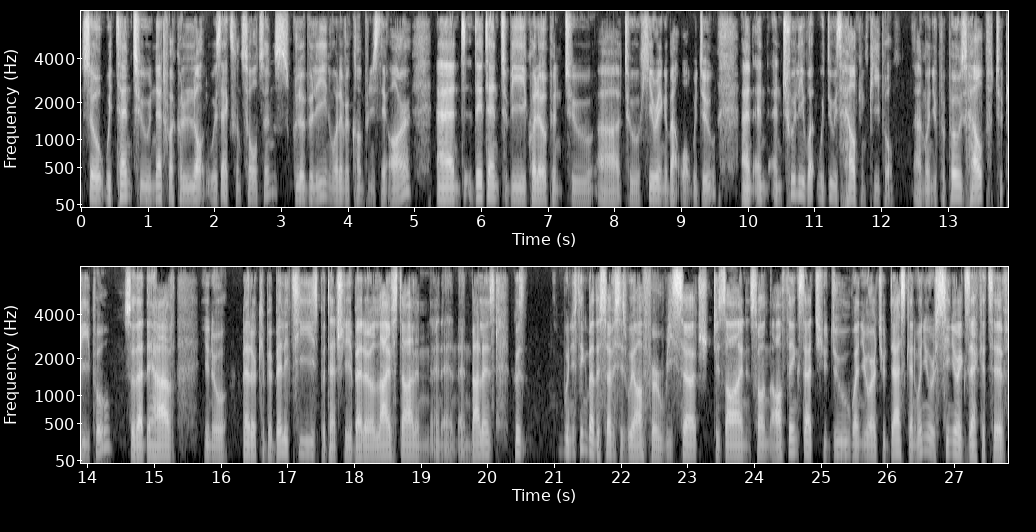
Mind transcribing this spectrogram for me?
So we tend to network a lot with ex-consultants globally in whatever companies they are, and they tend to be quite open to uh, to hearing about what we do. And, and and truly, what we do is helping people. And when you propose help to people so that they have, you know, better capabilities, potentially a better lifestyle and, and, and, and balance. Because when you think about the services we offer, research, design, and so on, are things that you do when you are at your desk. And when you're a senior executive,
